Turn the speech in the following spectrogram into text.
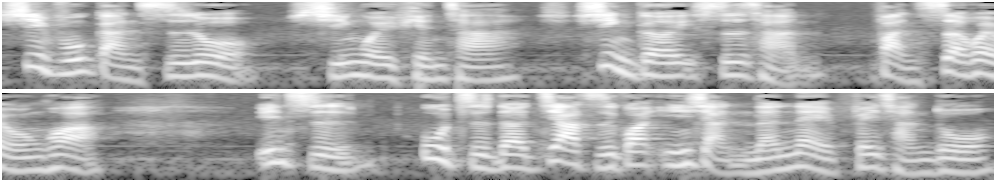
幸福感失落、行为偏差、性格失常、反社会文化。因此。物质的价值观影响人类非常多，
